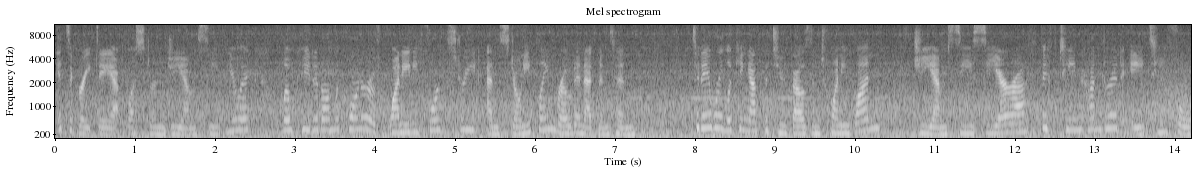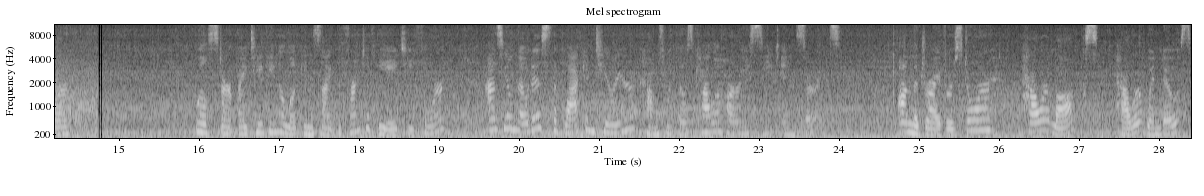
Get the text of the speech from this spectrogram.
It's a great day at Western GMC Buick, located on the corner of 184th Street and Stony Plain Road in Edmonton. Today we're looking at the 2021 GMC Sierra 1500 AT4. We'll start by taking a look inside the front of the AT4. As you'll notice, the black interior comes with those Kalahari seat inserts. On the driver's door, power locks, power windows,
